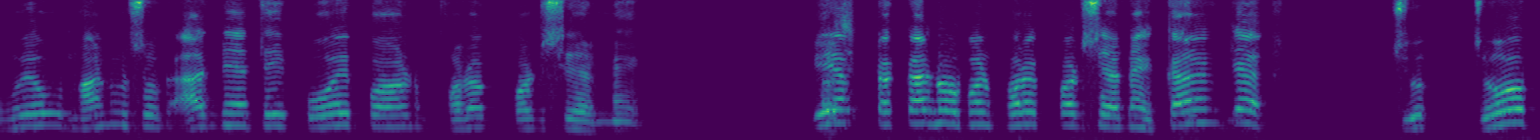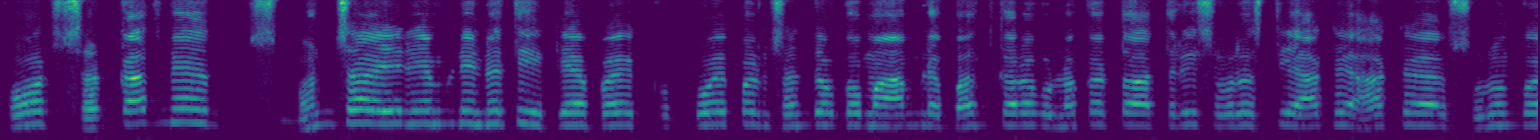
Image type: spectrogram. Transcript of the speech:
હું એવું માનું છું કે આજનેથી કોઈ પણ ફરક પડશે નહીં. એક ટકાનો પણ ફરક પડશે નહીં. કારણ કે જો જો ફોર્સ સરકારને મનસા એમની નથી કે ભાઈ કોઈ પણ સંજોગોમાં આમને બંધ કરાવવું નકર તો આ ત્રીસ વર્ષથી આખે આખે સુરંગો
